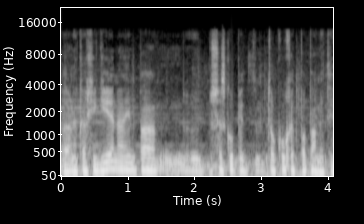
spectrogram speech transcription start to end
neka higiena in pa vse skupaj to kuhati po pameti.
